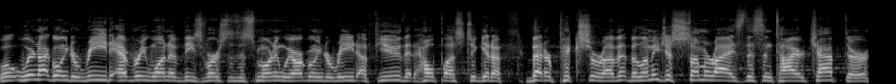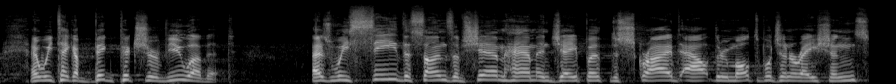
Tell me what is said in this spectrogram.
Well, we're not going to read every one of these verses this morning. We are going to read a few that help us to get a better picture of it. But let me just summarize this entire chapter and we take a big picture view of it. As we see the sons of Shem, Ham, and Japheth described out through multiple generations,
